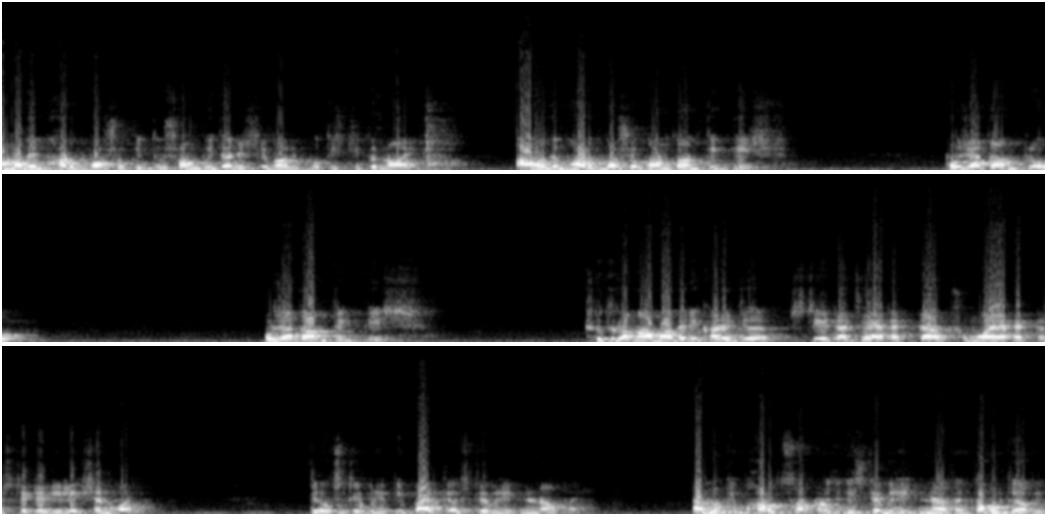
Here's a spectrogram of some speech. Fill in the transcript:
আমাদের ভারতবর্ষ কিন্তু সংবিধানে সেভাবে প্রতিষ্ঠিত নয়। আমাদের ভারতবর্ষ গণতান্ত্রিক দেশ। প্রজাতন্ত্র প্রজাতান্ত্রিক দেশ। সুতরাং আমাদের এখানে যে স্টেট আছে এক একটা সময় এক একটা স্টেটের ইলেকশন হয়। কেউ স্টেবিলিটি পায়, কেউ স্টেবিলিটি না পায়। এমনকি ভারত সরকার যদি স্টেবিলিটি না থাকে, তখন কি হবে?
